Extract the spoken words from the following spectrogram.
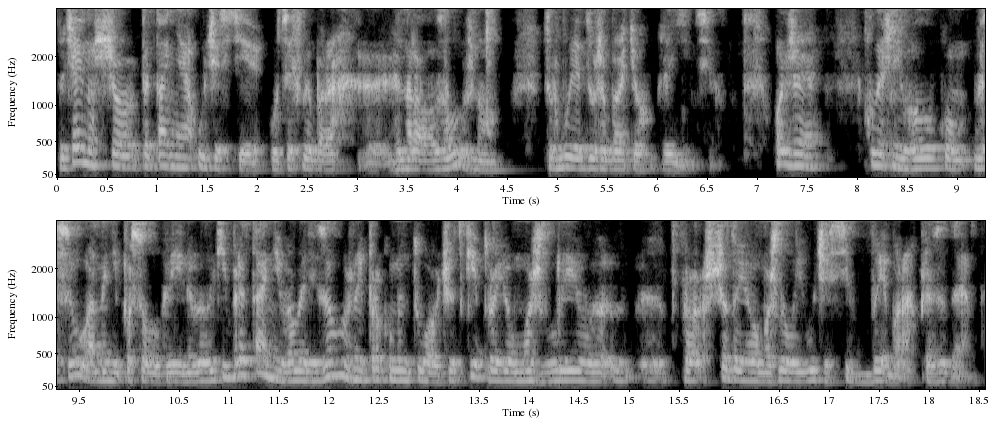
Звичайно, що питання участі у цих виборах е, генерала Залужного турбує дуже багатьох українців. Отже, колишній головком ВСУ, а нині посол України в Великій Британії Валерій Залужний прокоментував чутки про його можливо про щодо його можливої участі в виборах президента,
